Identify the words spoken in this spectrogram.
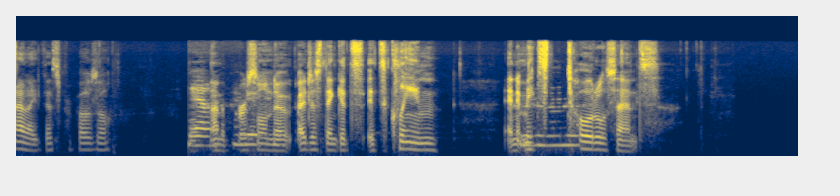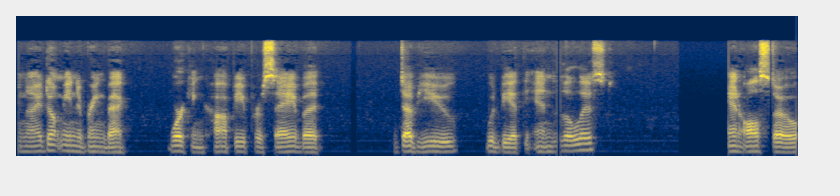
I like this proposal. Yeah. On a personal too. note, I just think it's it's clean and it makes Mhm. total sense. And I don't mean to bring back working copy per se, but W would be at the end of the list. And also,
